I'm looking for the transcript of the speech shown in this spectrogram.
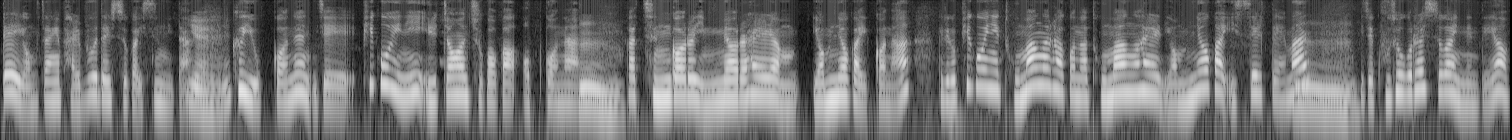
때 영장이 발부될 수가 있습니다. 예. 그 요건은 이제 피고인이 일정한 주거가 없거나, 음. 그러니까 증거를 인멸을 할 염려가 있거나, 그리고 피고인이 도망을 하거나 도망을 할 염려가 있을 때만 음. 이제 구속을 할 수가 있는데요.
